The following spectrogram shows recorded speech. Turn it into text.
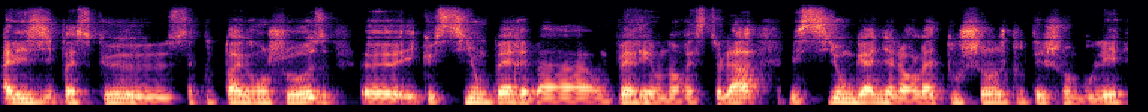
Allez-y parce que ça coûte pas grand-chose. et que si on perd, et eh ben, on perd et on en reste là. Mais si on gagne, alors là, tout change, tout est chamboulé.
